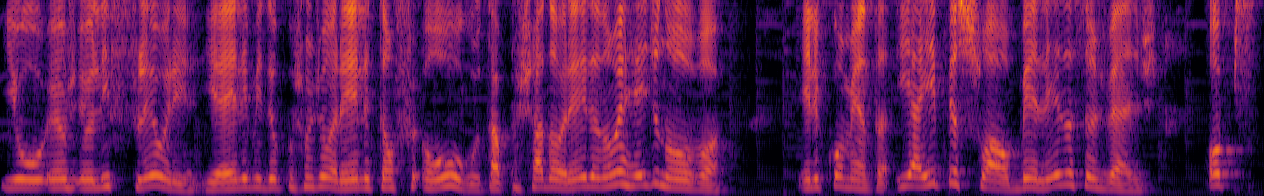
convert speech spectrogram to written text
E eu, eu li Fleury, e aí ele me deu puxão de orelha. Então, Hugo, tá puxado a orelha, eu não errei de novo, ó. Ele comenta: E aí, pessoal, beleza, seus velhos? Ops,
